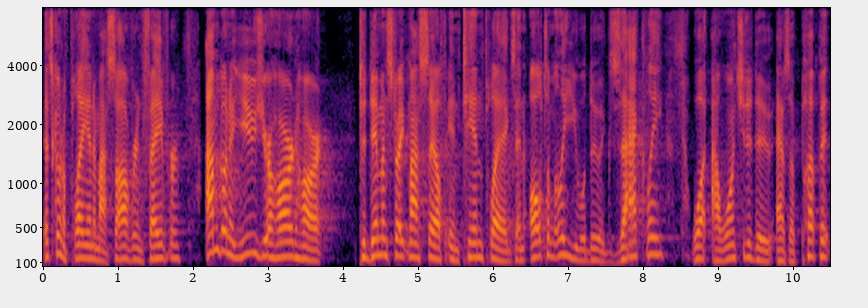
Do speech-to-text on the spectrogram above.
It's going to play into my sovereign favor. I'm going to use your hard heart to demonstrate myself in 10 plagues. And ultimately, you will do exactly what I want you to do as a puppet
